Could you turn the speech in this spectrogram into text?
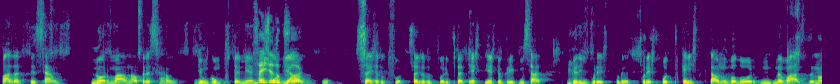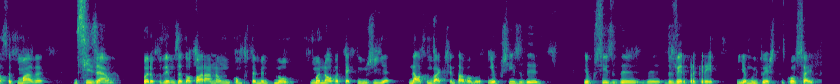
para a adaptação normal na alteração de um comportamento seja ou de algo. Seja do que for, seja do que for. E portanto, este, este eu queria começar um bocadinho por este, por, por este ponto, porque é isto que está no valor, na base da nossa tomada de decisão para podermos adotar ou não um comportamento novo, uma nova tecnologia, algo que me vai acrescentar valor. E eu preciso de, eu preciso de, de, de ver para crer. E é muito este conceito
